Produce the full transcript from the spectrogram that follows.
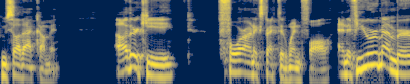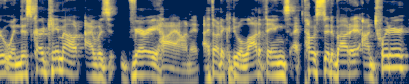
Who saw that coming? Other key for unexpected windfall. And if you remember when this card came out, I was very high on it. I thought it could do a lot of things. I posted about it on Twitter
